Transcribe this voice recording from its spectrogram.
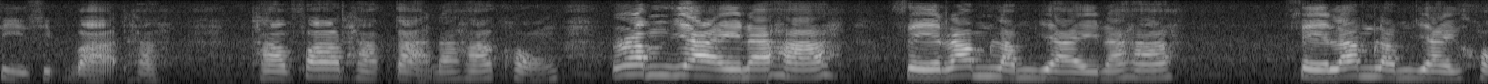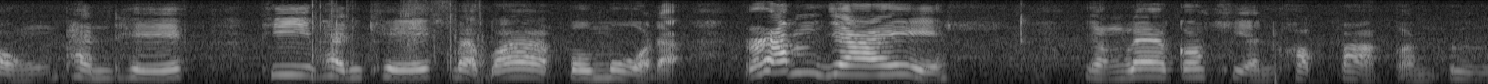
สี่สิบบาทค่ะ ทาฝ้าทากะนะคะของลำไยนะคะ เซรั่มลำไยนะคะ เซรั่มลำไยของแพนเทคที่แพนเค้กแบบว่าโปรโมทอะลำไยอย่างแรกก็เขียนขอบปากก่อนเออ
